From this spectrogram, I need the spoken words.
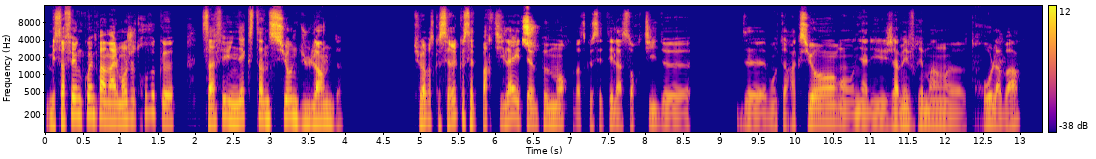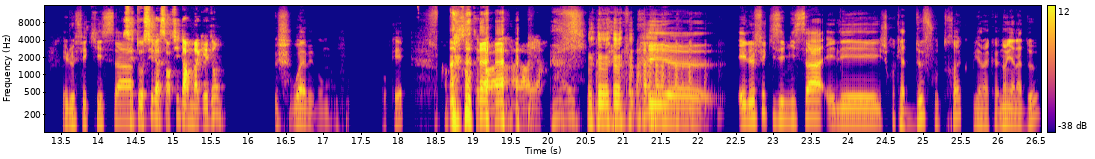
Mais ça fait un coin pas mal. Moi, je trouve que ça fait une extension du land. Tu vois, parce que c'est vrai que cette partie-là était un peu morte parce que c'était la sortie de, de Moteur Action. On n'y allait jamais vraiment euh, trop là-bas. Et le fait qu'il y ait ça. C'est aussi la sortie d'Armageddon. Ouais, mais bon. Ok. Quand on sortait par à, l'arrière. Ah et, euh, et le fait qu'ils aient mis ça et les. Je crois qu'il y a deux food trucks. ou Il y en a que... Non, il y en a deux.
